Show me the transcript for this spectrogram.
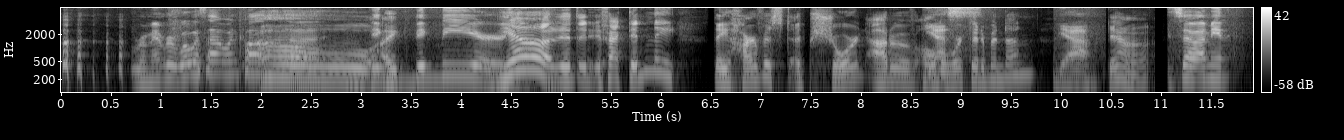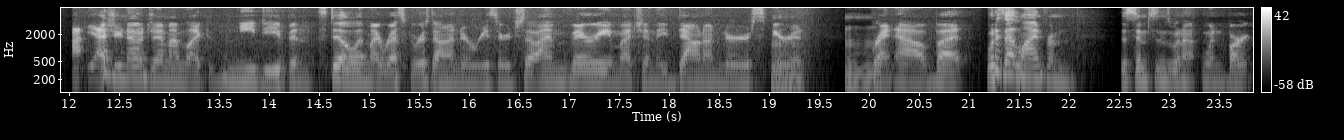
remember what was that one called? Uh, oh, uh, Big, I- Big B or Yeah, it, it- in fact, didn't they they harvest a short out of all Yes. the work that had been done? yeah. Yeah. So I mean, I, as you know, Jim, I'm like knee deep and still in my Rescuers Down Under research. So I'm very much in the Down Under spirit mm-hmm. Mm-hmm. right now. But what is that line from The Simpsons when uh, when Bart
